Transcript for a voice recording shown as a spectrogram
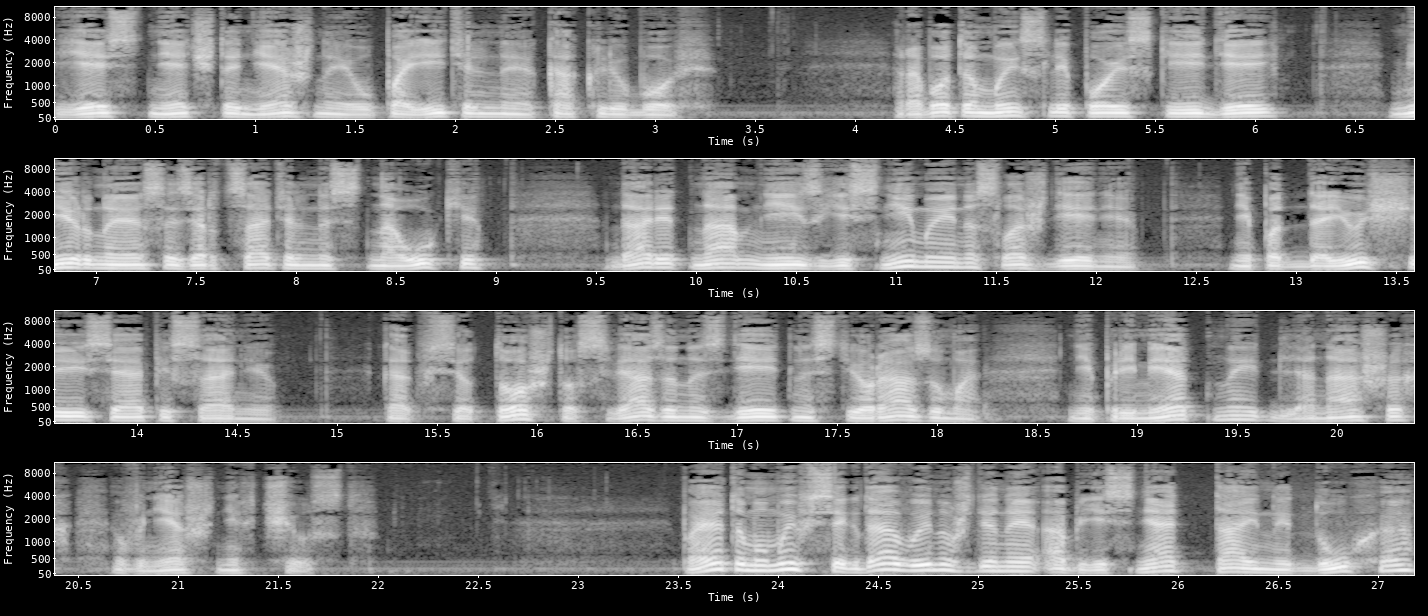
есть нечто нежное, упоительное, как любовь. Работа мысли, поиски идей, мирная созерцательность науки дарит нам неизъяснимые наслаждения, не поддающиеся описанию — как все то, что связано с деятельностью разума, неприметной для наших внешних чувств. Поэтому мы всегда вынуждены объяснять тайны духа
